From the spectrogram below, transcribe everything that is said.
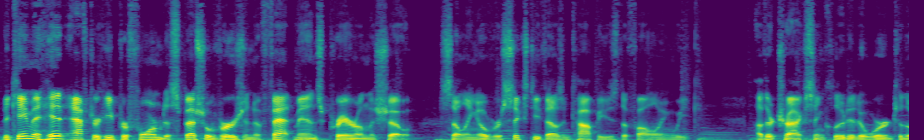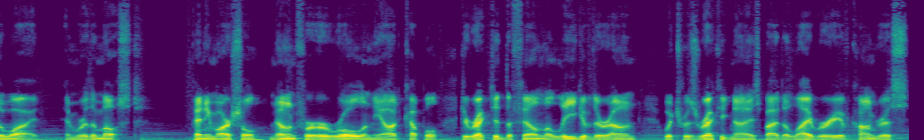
became a hit after he performed a special version of Fat Man's Prayer on the show, selling over 60,000 copies the following week. Other tracks included A Word to the Wide and We're the Most. Penny Marshall, known for her role in The Odd Couple, directed the film A League of Their Own which was recognized by the Library of Congress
